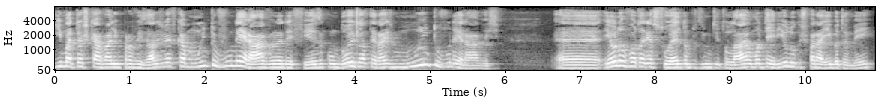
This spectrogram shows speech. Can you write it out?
e Matheus Carvalho improvisado, a gente vai ficar muito vulnerável na defesa, com dois laterais muito vulneráveis. É, eu não voltaria Suelton para o time titular, eu manteria o Lucas Paraíba também.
